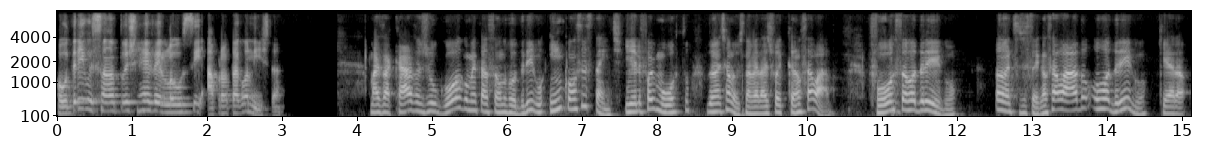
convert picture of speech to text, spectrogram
Rodrigo Santos revelou-se a protagonista. Mas a casa julgou a argumentação do Rodrigo inconsistente e ele foi morto durante a noite. Na verdade, foi cancelado. Força, Rodrigo! Antes de ser cancelado, o Rodrigo, que era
